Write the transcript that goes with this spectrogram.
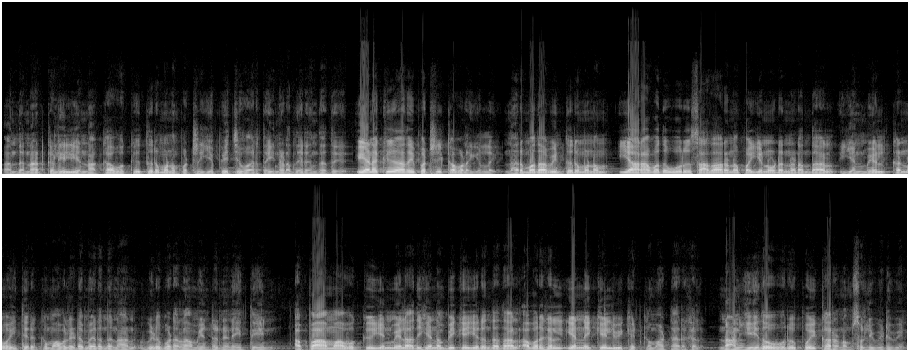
அந்த நாட்களில் என் அக்காவுக்கு திருமணம் பற்றிய பேச்சுவார்த்தை நடந்திருந்தது. எனக்கு அதை பற்றி கவலை இல்லை. நர்மதாவின் திருமணம் யாராவது ஒரு சாதாரண பையனோடு நடந்தால் என் மேல் கண் வைத்திருக்கும் அவளிடமிருந்து நான் விடுபடலாம் என்று நினைத்தேன். அப்பா அம்மாவுக்கு என் மேல் அதிக நம்பிக்கை இருந்ததால் அவர்கள் என்னை கேள்வி கேட்க மாட்டார்கள். நான் ஏதோ ஒரு பொய்க்காரணம் சொல்லிவிடுவேன்.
